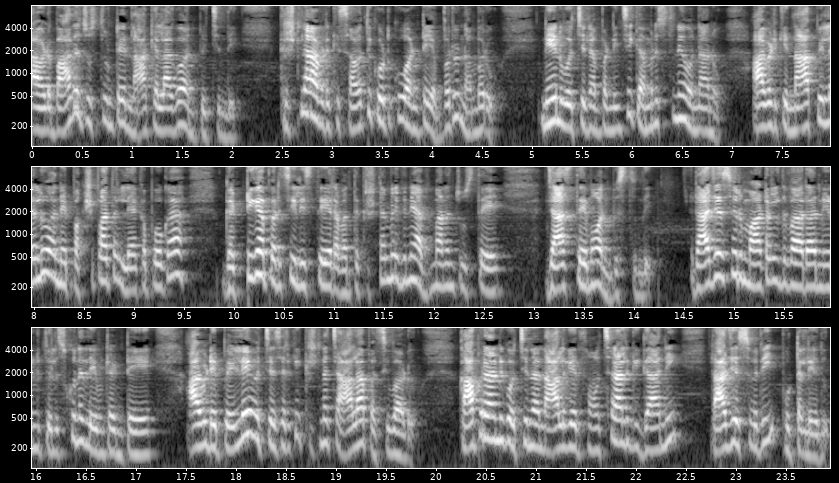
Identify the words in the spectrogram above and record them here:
ఆవిడ బాధ చూస్తుంటే నాకెలాగో అనిపించింది. కృష్ణ ఆవిడకి సవతి కొడుకు అంటే ఎవ్వరూ నమ్మరు. నేను వచ్చినప్పటి నుంచి గమనిస్తూనే ఉన్నాను. ఆవిడకి నా పిల్లలు అనే పక్షపాతం లేకపోగా గట్టిగా పరిశీలిస్తే రవంత కృష్ణ మీదనే అభిమానం చూస్తే జాస్తేమో అనిపిస్తుంది. రాజేశ్వరి మాటల ద్వారా నేను తెలుసుకున్నది ఏమిటంటే ఆవిడ పెళ్ళే వచ్చేసరికి కృష్ణ చాలా పసివాడు. కాపురానికి వచ్చిన నాలుగైదు సంవత్సరాలకి గాని రాజేశ్వరి పుట్టలేదు.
